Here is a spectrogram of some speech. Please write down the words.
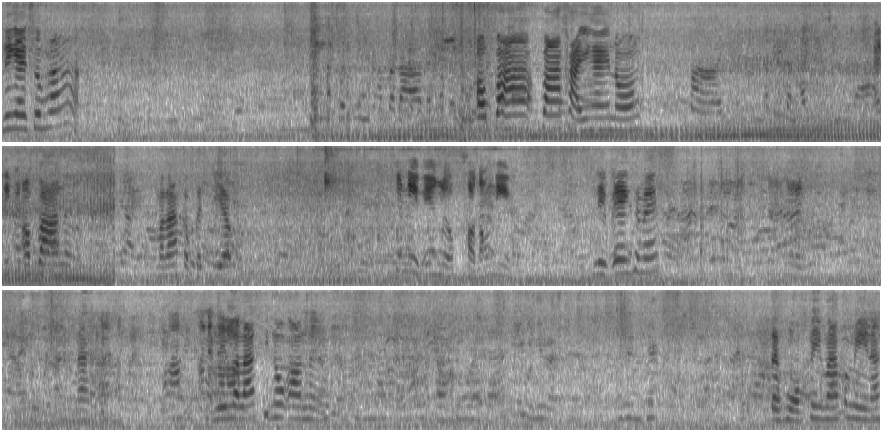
นี่ไงเสื้อผ้า ธรรมดาแล้วก็ไม่ เอาปลาปลาขายยังไงน้องปลาอันนี้ราคายี่สิบอันนี้เอาปลาหนึ่งมาลากับกระเจี๊ยบคือหนีบเองหรือเขาต้องหนีบหนีบเองใช่ไหมน่ากินอันไหนมีมามาลาที่นกเอาหนึ่งแต่หัวปลีมาก็มีนะ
